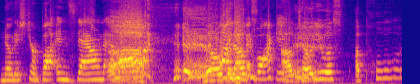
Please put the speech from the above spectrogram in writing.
noticed your buttons down at Ah. all? No, While but you've I'll, been walking. I'll tell you a, a pool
